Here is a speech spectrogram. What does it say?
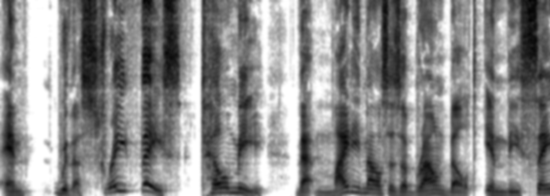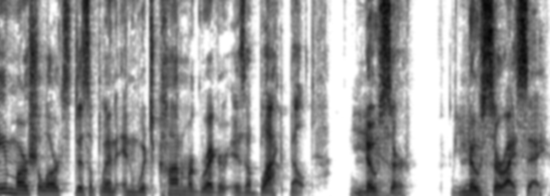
and with a straight face tell me that Mighty Mouse is a brown belt in the same martial arts discipline in which Conor McGregor is a black belt. Yeah. No, sir. Yeah. No, sir, I say.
